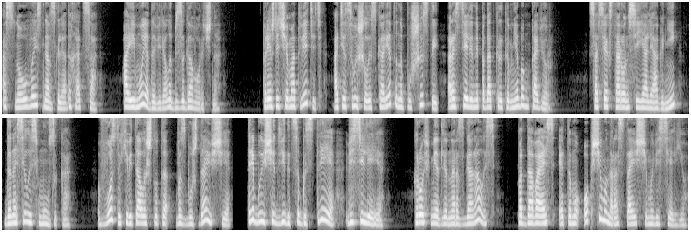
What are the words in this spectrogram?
основываясь на взглядах отца, а ему я доверяла безоговорочно. Прежде чем ответить, отец вышел из кареты на пушистый, расстеленный под открытым небом ковер – со всех сторон сияли огни, доносилась музыка. В воздухе витало что-то возбуждающее, требующее двигаться быстрее, веселее. Кровь медленно разгоралась, поддаваясь этому общему нарастающему веселью.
